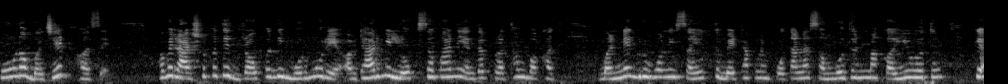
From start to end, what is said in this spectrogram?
પૂર્ણ બજેટ હશે. હવે રાષ્ટ્રપતિ દ્રૌપદી મુર્મુએ અઢારમી લોકસભાની અંદર પ્રથમ વખત બંને ગૃહોની સંયુક્ત બેઠકને પોતાના સંબોધનમાં કહ્યું હતું કે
